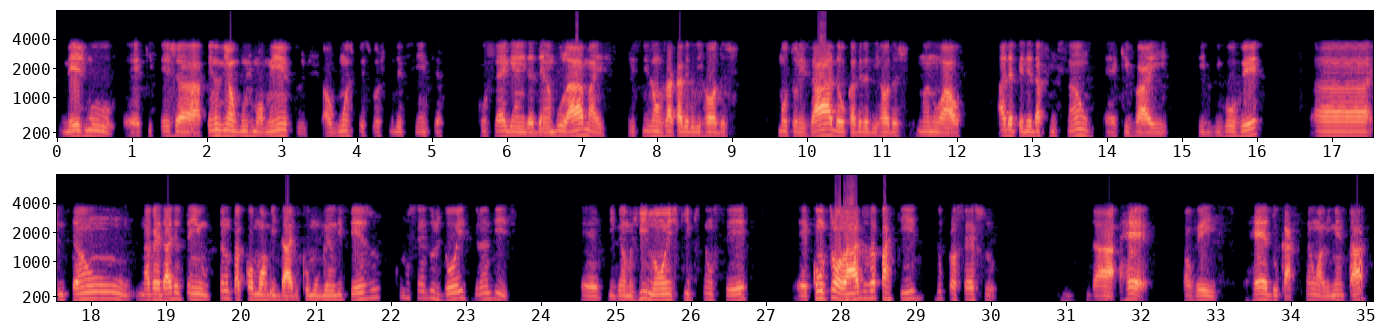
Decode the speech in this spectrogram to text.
mesmo é, que seja apenas em alguns momentos, algumas pessoas com deficiência conseguem ainda deambular, mas precisam usar cadeira de rodas motorizada ou cadeira de rodas manual, a depender da função é, que vai se desenvolver. Uh, então, na verdade, eu tenho tanto a comorbidade como o ganho de peso, como sendo os dois grandes, é, digamos, vilões que precisam ser é, controlados a partir do processo da, talvez, reeducação alimentar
